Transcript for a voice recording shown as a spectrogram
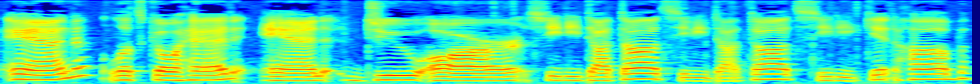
And let's go ahead and do our cd dot dot, cd dot dot, cd github.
